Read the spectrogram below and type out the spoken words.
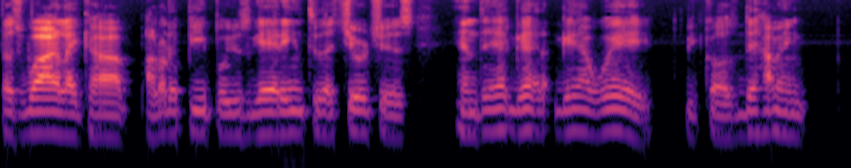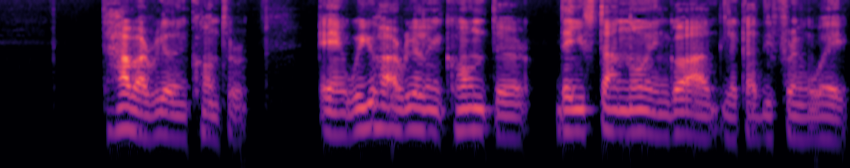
That's why, like, uh, a lot of people just get into the churches and they get get away because they haven't have a real encounter. And when you have a real encounter, then you start knowing God like a different way.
